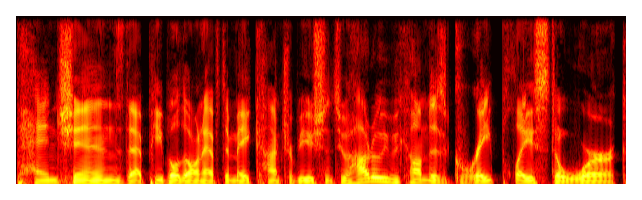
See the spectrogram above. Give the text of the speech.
pensions that people don't have to make contributions to? How do we become this great place to work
